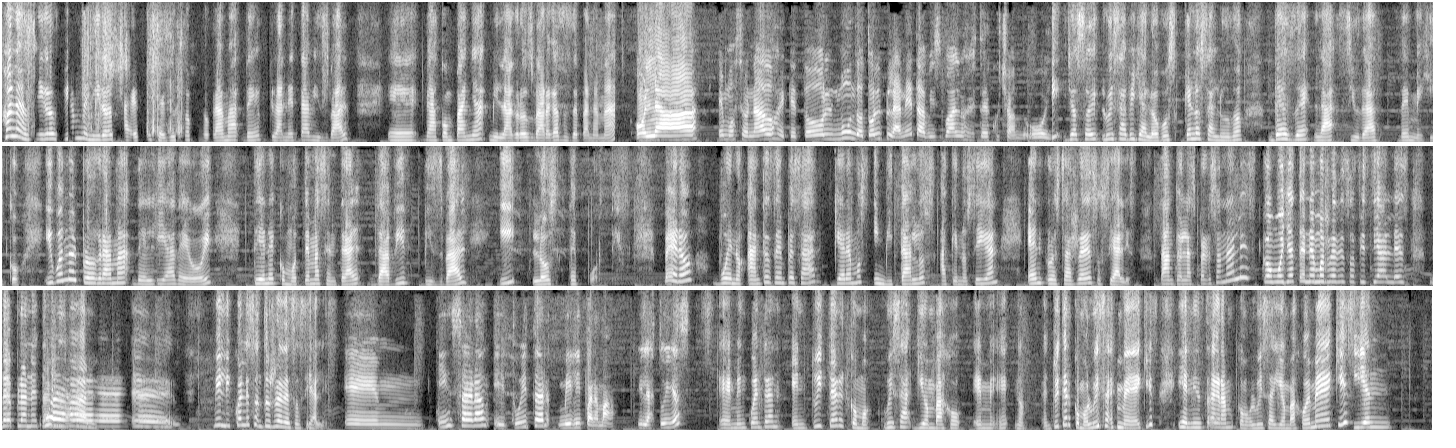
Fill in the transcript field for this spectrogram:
Hola amigos, bienvenidos a este segundo programa de Planeta Bisbal. Eh, me acompaña Milagros Vargas desde Panamá. Hola, emocionados de que todo el mundo, todo el planeta Bisbal nos esté escuchando hoy. Y yo soy Luisa Villalobos, que los saludo desde la Ciudad de México. Y bueno, el programa del día de hoy tiene como tema central David Bisbal y los deportes. Pero bueno, antes de empezar, queremos invitarlos a que nos sigan en nuestras redes sociales, tanto en las personales como ya tenemos redes oficiales de Planeta Bisbal. Eh, Mili, ¿cuáles son tus redes sociales? En Instagram y Twitter, Mili Panamá. ¿Y las tuyas? Eh, me encuentran en Twitter como Luisa-M, no, en Twitter como Luisa MX y en Instagram como Luisa-MX y en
